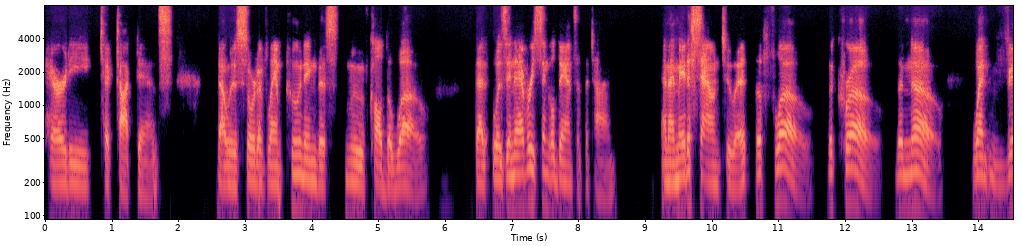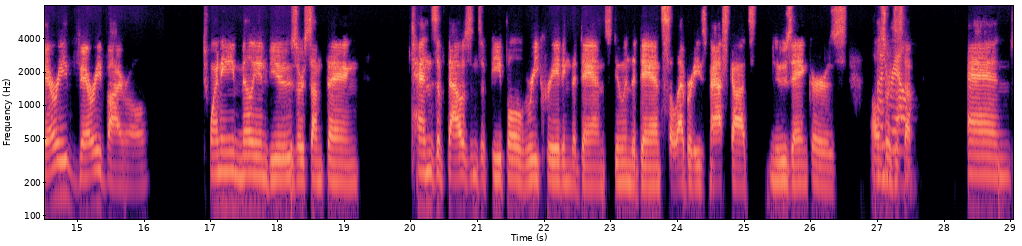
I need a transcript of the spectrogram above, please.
parody TikTok dance that was sort of lampooning this move called the woe that was in every single dance at the time. And I made a sound to it. The flow, the crow, the no went very, very viral. 20 million views or something tens of thousands of people recreating the dance, doing the dance, celebrities, mascots, news anchors, all Unreal. sorts of stuff. And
